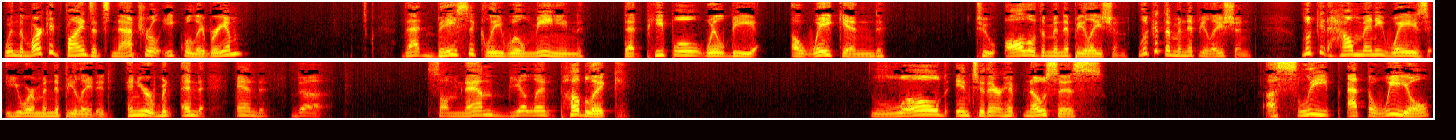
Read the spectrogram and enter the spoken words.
when the market finds its natural equilibrium that basically will mean that people will be awakened to all of the manipulation look at the manipulation look at how many ways you are manipulated and you're and and the somnambulant public lulled into their hypnosis asleep at the wheel.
